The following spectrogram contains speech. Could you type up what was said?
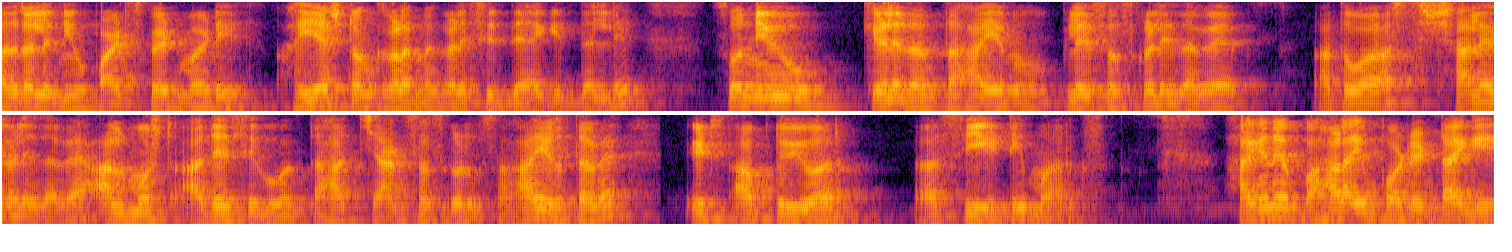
ಅದರಲ್ಲಿ ನೀವು ಪಾರ್ಟಿಸಿಪೇಟ್ ಮಾಡಿ ಹೈಯೆಸ್ಟ್ ಅಂಕಗಳನ್ನು ಗಳಿಸಿದ್ದೇ ಆಗಿದ್ದಲ್ಲಿ. ಸೊ ನೀವು ಕೇಳಿದಂತಹ ಏನು ಪ್ಲೇಸಸ್ಗಳಿದ್ದಾವೆ ಅಥವಾ ಶಾಲೆಗಳಿದ್ದಾವೆ ಆಲ್ಮೋಸ್ಟ್ ಅದೇ ಸಿಗುವಂತಹ ಚಾನ್ಸಸ್ಗಳು ಸಹ ಇರ್ತವೆ. It's up to your C E T marks ಹಾಗೆಯೇ ಬಹಳ ಇಂಪಾರ್ಟೆಂಟ್ ಆಗಿ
